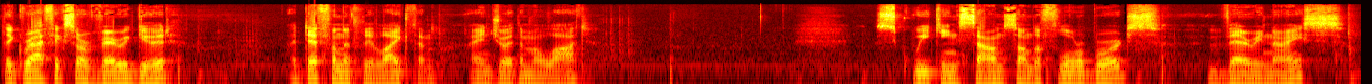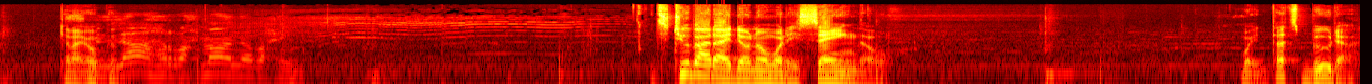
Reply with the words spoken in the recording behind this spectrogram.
The graphics are very good. I definitely like them. I enjoy them a lot. Squeaking sounds on the floorboards. Very nice. Can I open? It's too bad I don't know what he's saying, though. Wait, that's Buddha.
